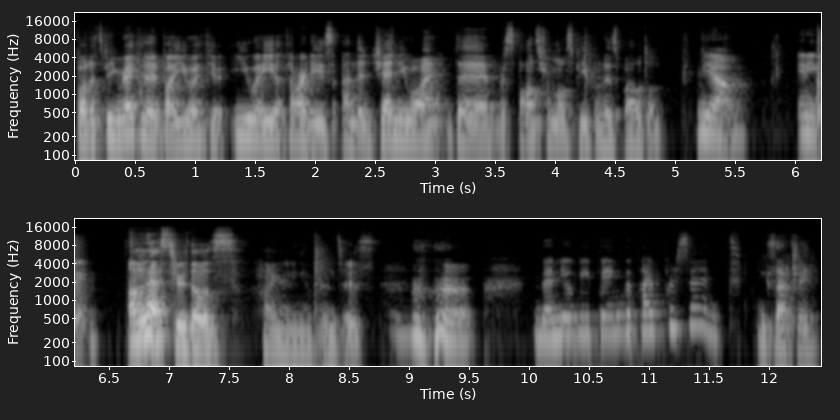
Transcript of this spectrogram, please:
but it's being regulated by UAE, UAE authorities, and the genuine the response from most people is well done, yeah. Anyway, unless you're those high earning influencers. then you'll be paying the five percent. Exactly.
